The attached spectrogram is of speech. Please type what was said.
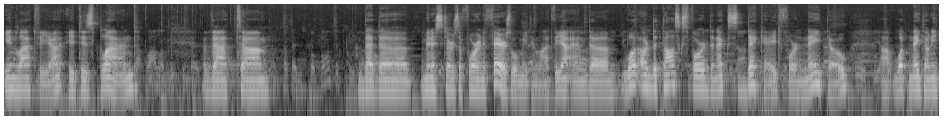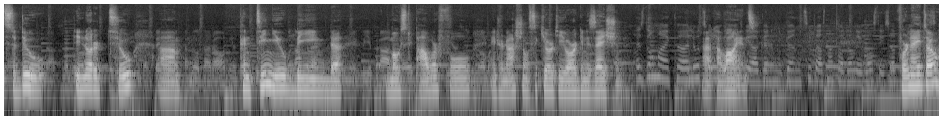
in Latvia, it is planned that um, that the ministers of foreign affairs will meet in Latvia and uh, what are the tasks for the next decade for NATO, uh, what NATO needs to do in order to um, continue being the most powerful international security organization, uh, alliance. For NATO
